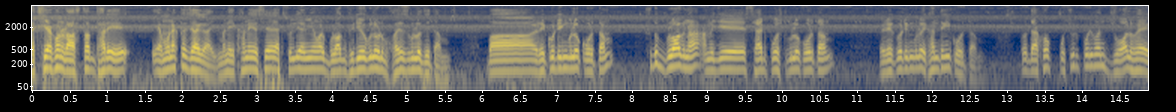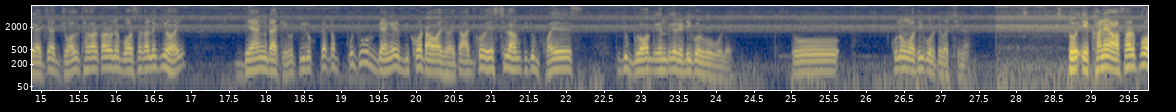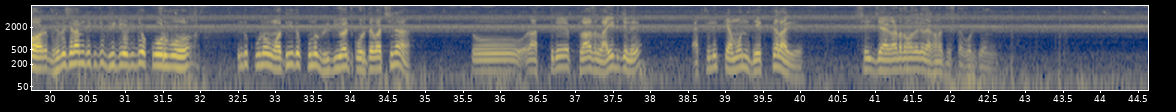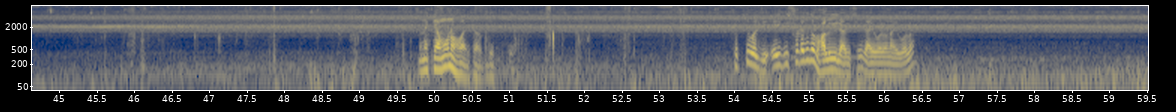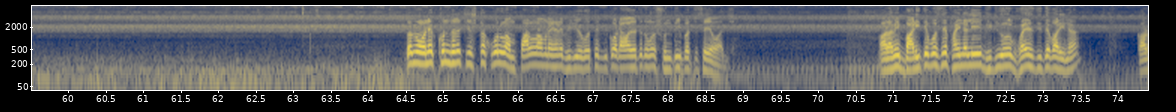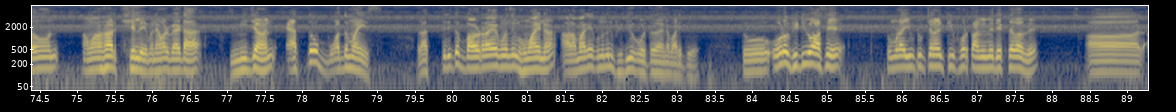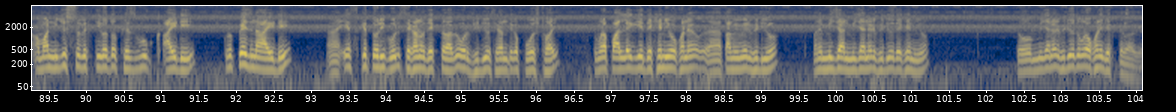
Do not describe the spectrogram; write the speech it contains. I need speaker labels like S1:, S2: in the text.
S1: আছি এখন রাস্তার ধারে এমন একটা জায়গায় মানে এখানে এসে অ্যাকচুয়ালি আমি আমার ব্লগ ভিডিওগুলোর ভয়েসগুলো দিতাম বা রেকর্ডিংগুলো করতাম। শুধু ব্লগ না, আমি যে স্যাড পোস্টগুলো করতাম রেকর্ডিংগুলো এখান থেকেই করতাম। তো দেখো, প্রচুর পরিমাণ জল হয়ে গেছে, আর জল থাকার কারণে বর্ষাকালে কি হয় ব্যাং ডাকে, অতিরিক্ত একটা প্রচুর ব্যাঙের বিকট আওয়াজ হয়। তো আজকেও এসছিলাম, কিছু ভয়েস কিছু ব্লগ এখান থেকে রেডি করব বলে। তো কোনো মতেই করতে পারছি না। তো এখানে আসার পর ভেবেছিলাম যে কিছু ভিডিও টিডিও করব, কিন্তু কোনো মতেই তো কোনো ভিডিও আজ করতে পারছি না। তো রাত্রে ফ্লাশ লাইট জেলে অ্যাকচুয়ালি কেমন দেখতে লাগে, সেই জায়গাটা তোমাদেরকে দেখানোর চেষ্টা করছি আমি। মানে কেমন হয় সব দেখতে? সত্যি বলছি, এই দৃশ্যটা কিন্তু ভালোই লাগছে, যাই বলো নাই বলো। তো আমি অনেকক্ষণ ধরে চেষ্টা করলাম, পারলাম না এখানে ভিডিও করতে। বিকট আওয়াজ হচ্ছে, তোমরা শুনতেই পাচ্ছ সেই আওয়াজ। আর আমি বাড়িতে বসে ফাইনালি ভিডিওর ভয়েস দিতে পারি না, কারণ আমার ছেলে মানে আমার বেটা, মিজান, এত বদমাইশ। রাত্রি তো বারোটার আগে কোনো দিন ঘুমায় না, আর আমাকে কোনো দিন ভিডিও করতে দেয় না বাড়িতে। তো ওরও ভিডিও আসে তোমরা ইউটিউব চ্যানেল টি ফোর তামিমে দেখতে পাবে। আর আমার নিজস্ব ব্যক্তিগত ফেসবুক আইডি কোনো পেজ না আইডি এস কে তরিকুল, সেখানেও দেখতে পাবে, ওর ভিডিও সেখান থেকে পোস্ট হয়। তোমরা পারলে গিয়ে দেখে নিও ওখানে তামিমের ভিডিও মানে মিজান, মিজানের ভিডিও দেখে নিও। তো মিজানের ভিডিও তোমরা ওখানেই দেখতে পাবে।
